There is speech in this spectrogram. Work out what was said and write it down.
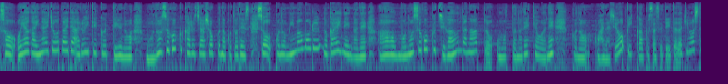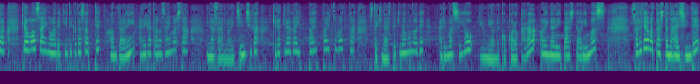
そう親がいない状態で歩いていくっていうのはものすごくカルチャーショックなことです。そうこの見守るの概念がねああものすごく違うんだなと思ったので今日はねこのお話をピックアップさせていただきました。今日も最後まで聞いてくださって本当にありがとうございました。皆さんの一日がキラキラがいっぱいいっぱい詰まった敵な素敵なものでありますよう弓嫁心からお祈りいたしております。それではまた明日の配信で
